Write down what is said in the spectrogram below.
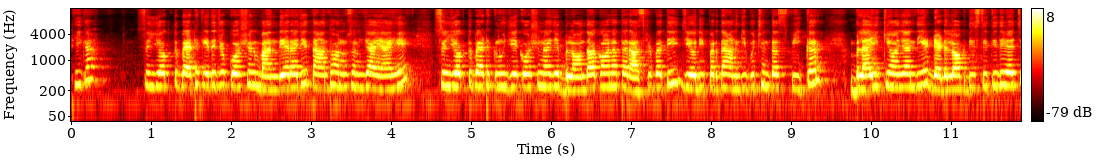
ਠੀਕ ਆ? ਸੰਯੁਕਤ ਬੈਠਕ ਇਹਦੇ ਜੋ ਕੁਐਸਚਨ ਬਣਦੇ ਆ ਰਾਜੀ, ਤਾਂ ਤੁਹਾਨੂੰ ਸਮਝਾਇਆ ਇਹ। ਸੰਯੁਕਤ ਬੈਠਕ ਨੂੰ ਜੇ ਕੁਐਸਚਨ ਆ ਜੇ ਬੁਲਾਉਂਦਾ ਕੌਣ ਆ ਤਾਂ ਰਾਸ਼ਟਰਪਤੀ, ਜੇ ਉਹਦੀ ਪ੍ਰਧਾਨਗੀ ਪੁੱਛਣ ਤਾਂ ਸਪੀਕਰ। ਬੁਲਾਈ ਕਿਉਂ ਜਾਂਦੀ ਹੈ? ਡੈਡਲੌਕ ਦੀ ਸਥਿਤੀ ਦੇ ਵਿੱਚ,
